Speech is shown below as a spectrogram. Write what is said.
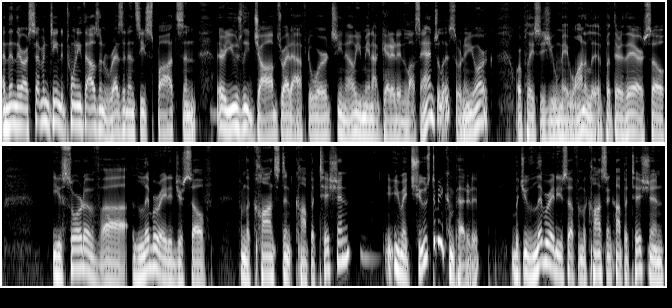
and then there are seventeen to twenty thousand residency spots, and there are usually jobs right afterwards. You know, you may not get it in Los Angeles or New York or places you may want to live, but they're there. So you've sort of uh, liberated yourself from the constant competition. Mm. You may choose to be competitive, but you've liberated yourself from the constant competition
